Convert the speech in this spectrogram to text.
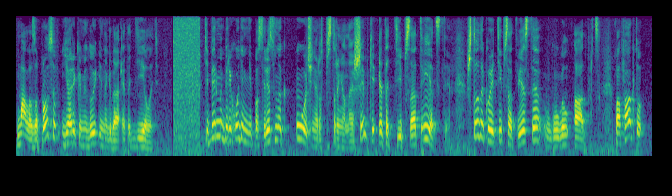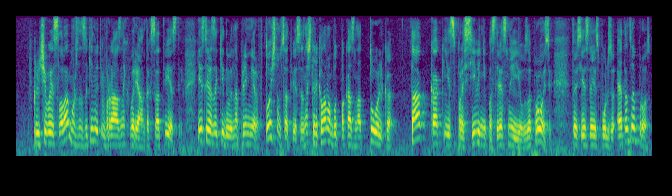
«мало запросов» я рекомендую иногда это делать. Теперь мы переходим непосредственно к очень распространенной ошибке, это тип соответствия. Что такое тип соответствия в Google AdWords? По факту, ключевые слова можно закидывать в разных вариантах соответствий. Если я закидываю, например, в точном соответствии, значит реклама будет показана только так, как и спросили непосредственно ее в запросе. То есть, если я использую этот запрос,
